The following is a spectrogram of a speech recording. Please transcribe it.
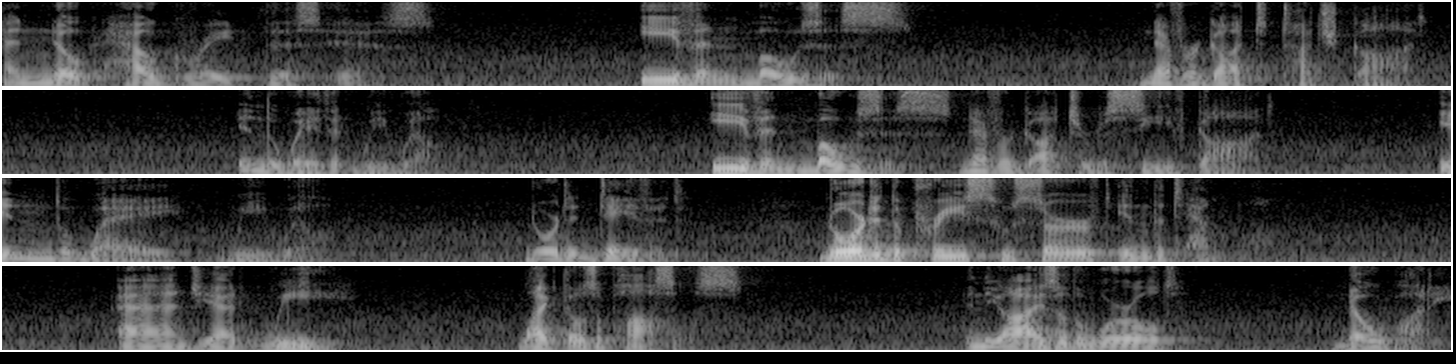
And note how great this is. Even Moses never got to touch God in the way that we will. Even Moses never got to receive God in the way we will. Nor did David, nor did the priests who served in the temple. And yet we, like those apostles, in the eyes of the world, nobody.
